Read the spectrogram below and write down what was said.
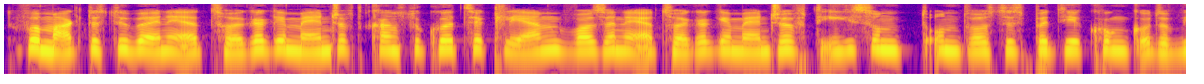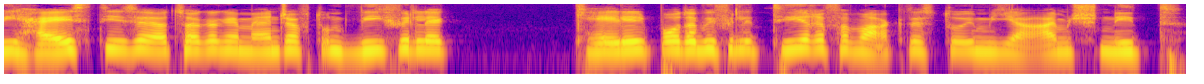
du vermarktest über eine Erzeugergemeinschaft. Kannst du kurz erklären, was eine Erzeugergemeinschaft ist und, und was das bei dir oder wie heißt diese Erzeugergemeinschaft und wie viele Kälber oder wie viele Tiere vermarktest du im Jahr im Schnitt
